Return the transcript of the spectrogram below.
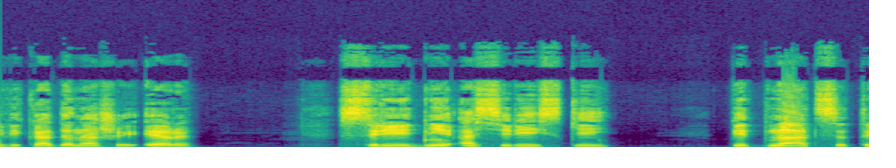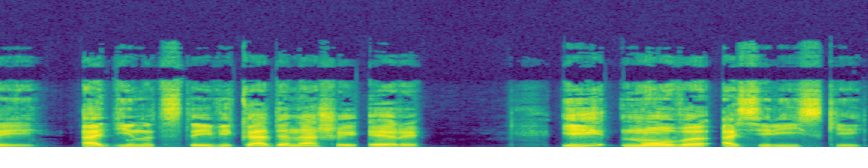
века до нашей эры, Среднеассирийский, 15-11 века до нашей эры и Новоассирийский,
